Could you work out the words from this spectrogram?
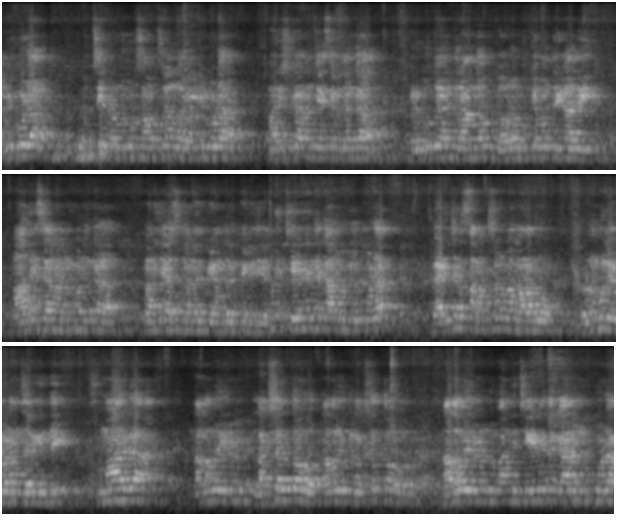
అవి కూడా వచ్చే రెండు మూడు సంవత్సరాల్లో అవన్నీ కూడా పరిష్కారం చేసే విధంగా ప్రభుత్వ యంత్రాంగం గౌరవ ముఖ్యమంత్రి గారి ఆదేశాల అనుగుణంగా పనిచేస్తుందని మీ అందరికి తెలియజేస్తుంది. చేనేత కార్మికులు కూడా గడిచిన సంవత్సరంలో మనము రుణములు ఇవ్వడం జరిగింది. సుమారుగా నలభై లక్షలతో నలభై ఒక లక్షలతో నలభై రెండు మంది చేనేత కార్మికులు కూడా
